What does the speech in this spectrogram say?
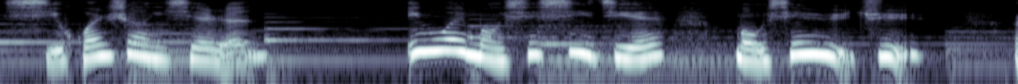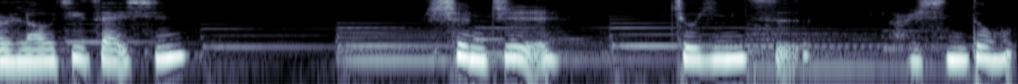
喜欢上一些人。因为某些细节、某些语句而牢记在心，甚至就因此而心动了。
